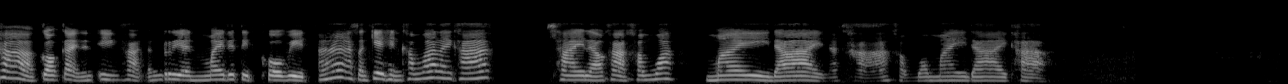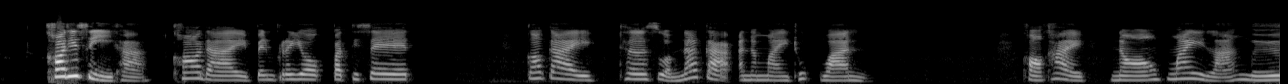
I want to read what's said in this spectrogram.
ค่ะกอไก่นั่นเองค่ะ นักเรียนไม่ได้ติดโควิดอ่าสังเกตเห็นคำว่าอะไรคะ ใช่แล้วค่ะคำว่า ไม่ได้นะคะคำว่าไม่ได้ค่ะ ข้อที่ 4 ค่ะ ข้อใดเป็นประโยคปฏิเสธกอไก่ เธอสวมหน้ากากอนามัยทุกวัน ขอไข่ น้องไม่ล้างมือ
